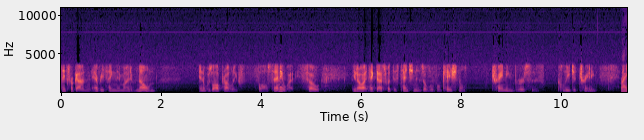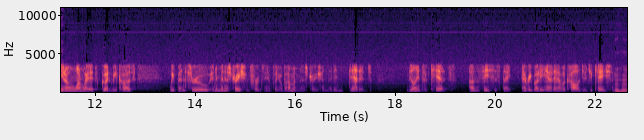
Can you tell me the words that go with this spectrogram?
they've forgotten everything they might have known, and it was all probably false anyway. So you know, I think that's what this tension is over vocational training versus collegiate training. Right. And, you know, in one way, it's good because we've been through an administration, for example, the Obama administration, that indebted millions of kids on the thesis that everybody had to have a college education. Mm-hmm.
